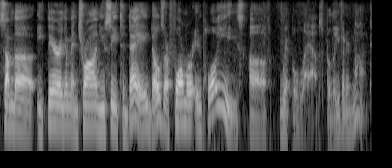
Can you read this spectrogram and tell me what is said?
some of the Ethereum and Tron you see today, those are former employees of Ripple Labs, believe it or not.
